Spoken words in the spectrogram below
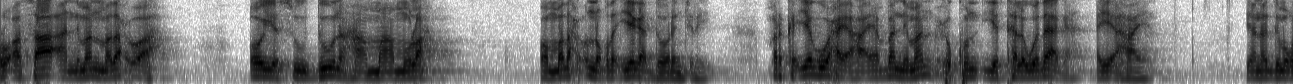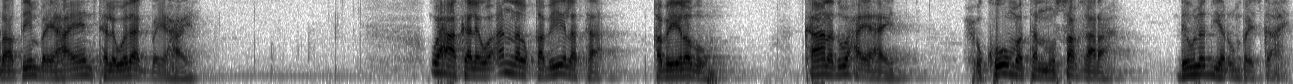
ru'asaaa niman madax u ah oo yasuuduunahaa maamula oo madax u noqda iyagaa dooran jiray marka iyagu waxay ahaayeenba niman xukun iyo tala wadaag ah ayay ahaayeen. Yani dimuqraadiyiin bay ahaayeen tala wadaag bay ahaayeen. Waxaa kale wa ana alqabiilata qabiiladu kaanad waxay ahayd xukuumatan musaqara dowlad yar unbay iska ahayd.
